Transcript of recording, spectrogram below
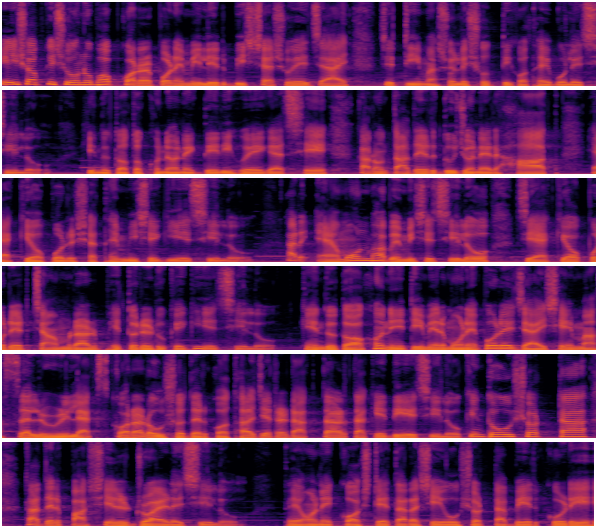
এই সব কিছু অনুভব করার পরে মিলির বিশ্বাস হয়ে যায় যে টিম আসলে সত্যি কথাই বলেছিল। কিন্তু ততক্ষণে অনেক দেরি হয়ে গেছে, কারণ তাদের দুজনের হাত একে অপরের সাথে মিশে গিয়েছিল। আর এমনভাবে মিশেছিল যে একে অপরের চামড়ার ভেতরে ঢুকে গিয়েছিল। কিন্তু তখনই টিমের মনে পড়ে যায় সেই মাসেল রিল্যাক্স করার ঔষধের কথা যেটা ডাক্তার তাকে দিয়েছিল, কিন্তু ঔষধটা তাদের পাশের ড্রয়ারে ছিল। তাই অনেক কষ্টে তারা সেই ঔষধটা বের করে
